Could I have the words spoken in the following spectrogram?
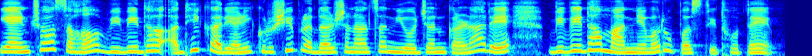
यांच्यासह विविध अधिकारी आणि कृषी प्रदर्शनाचं नियोजन करणारे विविध मान्यवर उपस्थित होते.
